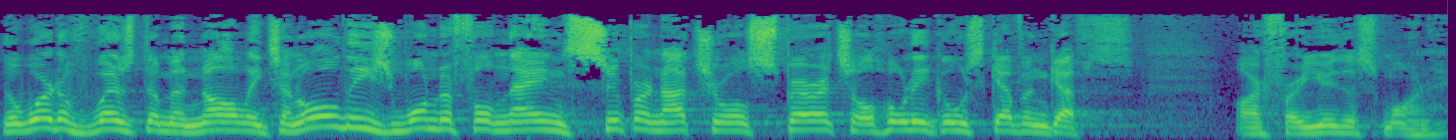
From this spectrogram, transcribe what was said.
the word of wisdom and knowledge and all these wonderful nine supernatural, spiritual, Holy Ghost given gifts are for you this morning.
